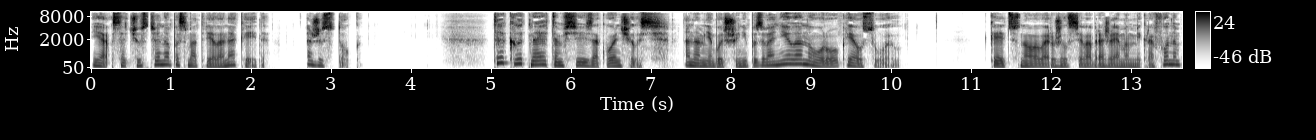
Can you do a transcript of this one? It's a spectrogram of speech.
Я сочувственно посмотрела на Кейда. Жестоко. Так вот на этом все и закончилось. Она мне больше не позвонила, но урок я усвоил. Кейт снова вооружился воображаемым микрофоном,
